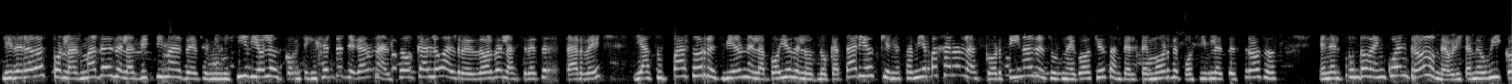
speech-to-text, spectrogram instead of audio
Lideradas por las madres de las víctimas de feminicidio, los contingentes llegaron al Zócalo alrededor de las 3 de la tarde y a su paso recibieron el apoyo de los locatarios, quienes también bajaron las cortinas de sus negocios ante el temor de posibles destrozos. En el punto de encuentro, donde ahorita me ubico,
